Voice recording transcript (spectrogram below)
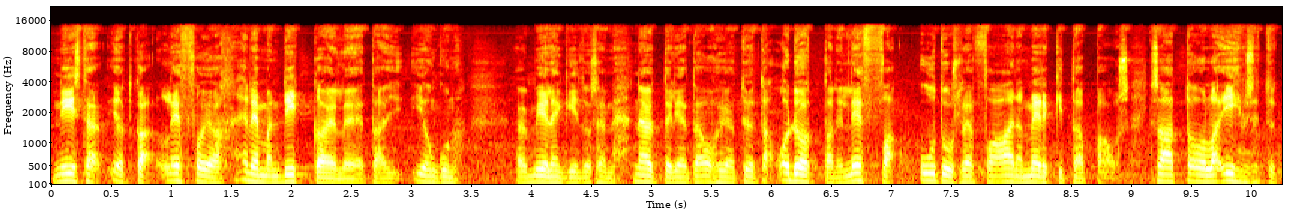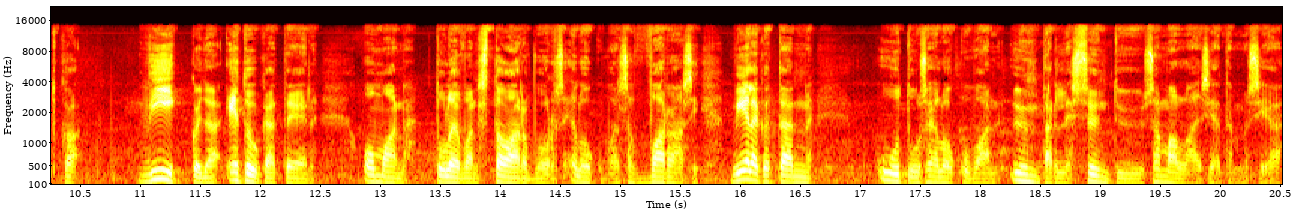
Niistä, jotka leffoja enemmän dikkailee tai jonkun mielenkiintoisen näyttelijän tai ohjaajan työtä odottaa, niin leffa, uutuusleffa on aina merkkitapaus. Saattoi olla ihmiset, jotka viikkoja etukäteen oman tulevan Star Wars-elokuvansa varasi. Vieläkö tämän uutuuselokuvan ympärille syntyy samanlaisia tämmöisiä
